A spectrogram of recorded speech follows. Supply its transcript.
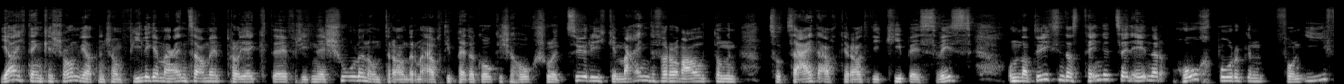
Ja, ich denke schon. Wir hatten schon viele gemeinsame Projekte, verschiedene Schulen, unter anderem auch die Pädagogische Hochschule Zürich, Gemeindeverwaltungen, zurzeit auch gerade die Kibe Swiss. Und natürlich sind das tendenziell eher Hochburgen von Eve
